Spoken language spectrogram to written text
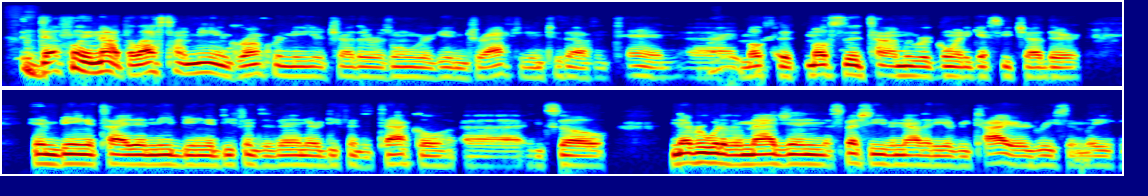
definitely not. The last time me and Gronk were near each other was when we were getting drafted in 2010. Uh, Right. Most of most of the time we were going against each other. Him being a tight end, me being a defensive end or defensive tackle, uh, and so never would have imagined, especially even now that he had retired recently,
